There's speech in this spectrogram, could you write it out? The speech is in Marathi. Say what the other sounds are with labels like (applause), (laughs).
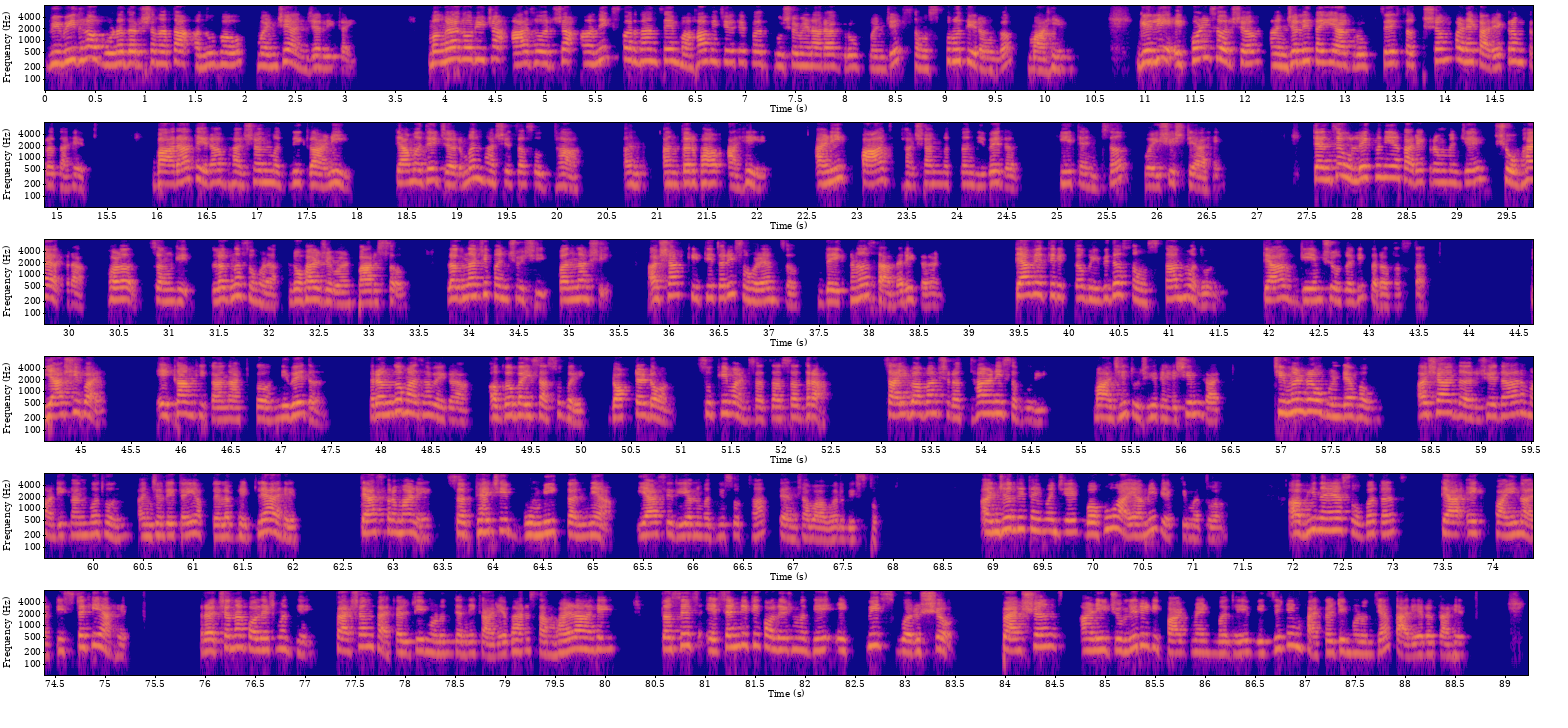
विविध गुणदर्शनाचा अनुभव म्हणजे अंजलीताई. मंगळागौरीच्या आजवरच्या अनेक स्पर्धांचे महाविजेतेपद भूषविणारा ग्रुप म्हणजे संस्कृती रंग माहीम. गेली एकोणीस वर्ष अंजलीताई या ग्रुपचे सक्षमपणे कार्यक्रम करत आहेत. बारा तेरा भाषांमधली गाणी त्यामध्ये जर्मन भाषेचा सुद्धा अंतर्भाव आहे आणि पाच भाषांमधलं निवेदन ही त्यांचं वैशिष्ट्य आहे. त्यांचे उल्लेखनीय कार्यक्रम म्हणजे शोभायात्रा हळद संगीत लग्न सोहळा डोहाळ जेवण बारस लग्नाची पंचवीशी पन्नाशी अशा कितीतरी सोहळ्यांचं देखणं सादरीकरण. त्या व्यतिरिक्त विविध संस्थांमधून त्या गेम शोजही करत असतात. याशिवाय एकांकिका नाटकं निवेदन रंग माझा वेगळा अगबाई सासूबाई डॉक्टर डॉन सुखी माणसाचा सदरा साईबाबा श्रद्धा आणि सबुरी माझी तुझी रेशीम गाठ चिमणराव गुंड्या भाऊ अशा दर्जेदार मालिकांमधून अंजलीताई आपल्याला भेटल्या आहेत. त्याचप्रमाणे सध्याची भूमी कन्या या सिरियलमध्ये सुद्धा त्यांचा वावर दिसतो. अंजलीताई म्हणजे बहुआयामी व्यक्तिमत्व. अभिनयासोबतच त्या एक फाईन आर्टिस्टही आहेत. रचना कॉलेजमध्ये फॅशन फॅकल्टी म्हणून त्यांनी कार्यभार सांभाळला आहे. तसेच एस एन डी टी कॉलेजमध्ये एकवीस वर्ष फॅशन आणि ज्वेलरी डिपार्टमेंटमध्ये व्हिजिटिंग फॅकल्टी म्हणून त्या कार्यरत आहेत.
